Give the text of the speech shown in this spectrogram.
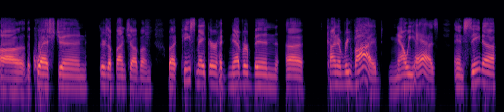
uh, the Question. There's a bunch of them, but Peacemaker had never been uh, kind of revived. Now he has, and Cena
